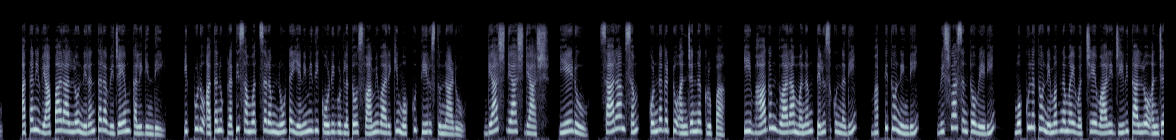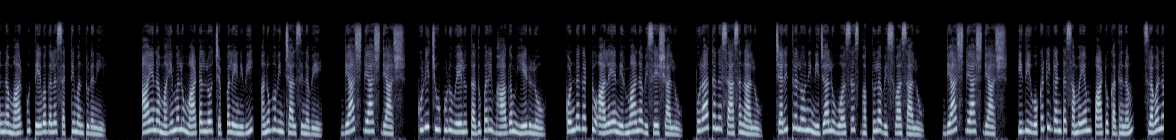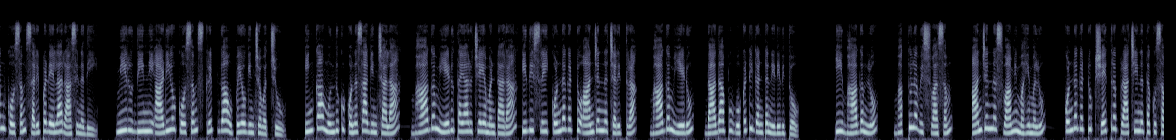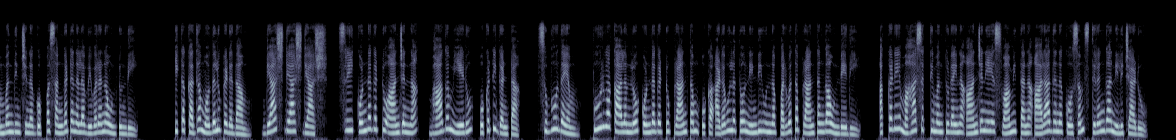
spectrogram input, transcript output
అతని వ్యాపారాల్లో నిరంతర విజయం కలిగింది. ఇప్పుడు అతను ప్రతి సంవత్సరం నూట ఎనిమిది కోడిగుడ్లతో స్వామివారికి మొక్కు తీరుస్తున్నాడు. Dash dash dash. ఏడు. సారాంశం కొండగట్టు అంజన్న కృప. ఈ భాగం ద్వారా మనం తెలుసుకున్నది భక్తితో నిండి విశ్వాసంతో వేడి మొక్కులతో నిమగ్నమై వచ్చే వారి జీవితాల్లో అంజన్న మార్పు తేవగల శక్తిమంతుడని. ఆయన మహిమలు మాటల్లో చెప్పలేనివి అనుభవించాల్సినవే. Dash dash dash. కుడి చూపుడు వేలు తదుపరి భాగం ఏడులో. కొండగట్టు ఆలయ నిర్మాణ విశేషాలు. పురాతన శాసనాలు. చరిత్రలోని నిజాలు వర్సెస్ భక్తుల విశ్వాసాలు. Dash dash dash. ఇది ఒకటి గంట సమయం పాటు కథనం శ్రవణం కోసం సరిపడేలా రాసినది. మీరు దీన్ని ఆడియో కోసం స్క్రిప్ట్గా ఉపయోగించవచ్చు. ఇంకా ముందుకు కొనసాగించాలా? భాగం ఏడు తయారు చేయమంటారా? ఇది శ్రీ కొండగట్టు ఆంజన్న చరిత్ర భాగం ఏడు దాదాపు ఒకటి గంట నిడివితో. ఈ భాగంలో భక్తుల విశ్వాసం ఆంజన్న స్వామి మహిమలు కొండగట్టు క్షేత్ర ప్రాచీనతకు సంబంధించిన గొప్ప సంఘటనల వివరణ ఉంటుంది. ఇక కథ మొదలు పెడదాం. Dash dash dash. Shri Kondagattu Anjanna భాగం ఏడు ఒకటి గంట. శుభోదయం. పూర్వకాలంలో కొండగట్టు ప్రాంతం ఒక అడవులతో నిండి ఉన్న పర్వత ప్రాంతంగా ఉండేది. అక్కడే మహాశక్తిమంతుడైన ఆంజనేయ స్వామి తన ఆరాధన కోసం స్థిరంగా నిలిచాడు.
